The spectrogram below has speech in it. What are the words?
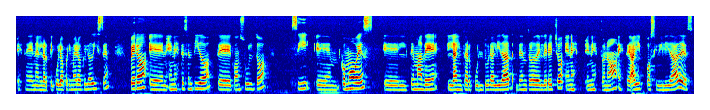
este, en el artículo primero que lo dice, pero en, este sentido te consulto si, em, ¿cómo ves el tema de la interculturalidad dentro del derecho en, en esto, ¿no? Este, ¿Hay posibilidades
